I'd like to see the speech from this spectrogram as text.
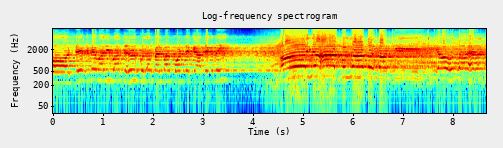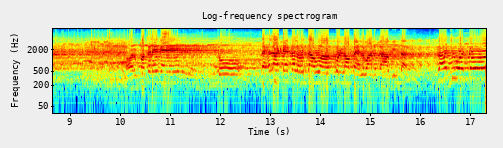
और देखने वाली बात है कुल्ला पहलवान पॉइंट लेके आते कि नहीं? और यहाँ कुल्ला पहलवान टैकल होता हुआ कुल्ला पहलवान का अभी तक। राजू अटोर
